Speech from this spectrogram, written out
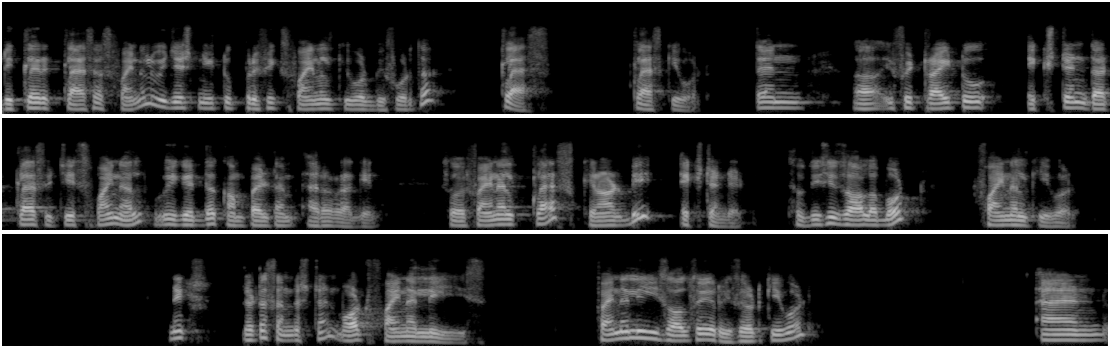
declare class as final, we just need to prefix final keyword before the class, class keyword. Then uh, if we try to extend that class which is final, we get the compile time error again. So a final class cannot be extended. So this is all about final keyword. Next, let us understand what finally is. Finally is also a reserved keyword. And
